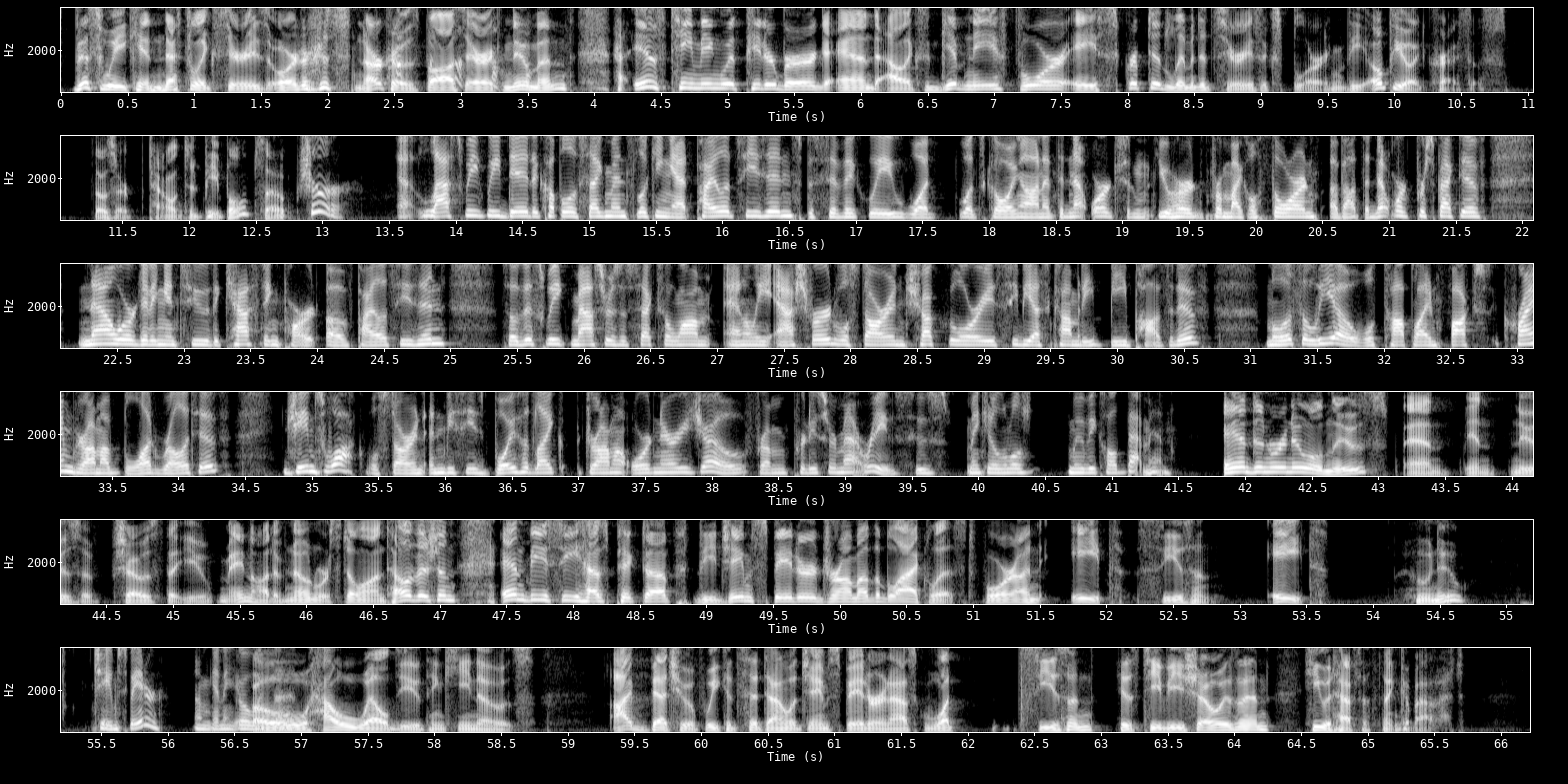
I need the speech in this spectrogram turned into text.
This week in Netflix series orders, Narcos boss Eric Newman is teaming with Peter Berg and Alex Gibney for a scripted limited series exploring the opioid crisis. Those are talented people, so sure. Uh, last week we did a couple of segments looking at pilot season, specifically what what's going on at the networks, and you heard from Michael Thorne about the network perspective. Now we're getting into the casting part of pilot season. So this week, Masters of Sex alum Annaleigh Ashford will star in Chuck Lorre's CBS comedy B Positive. Melissa Leo will topline Fox crime drama Blood Relative. James Wolk will star in NBC's boyhood-like drama Ordinary Joe from producer Matt Reeves, who's making a little movie called Batman. And in renewal news, and in news of shows that you may not have known were still on television, NBC has picked up the James Spader drama The Blacklist for an eighth season. Eight. Who knew? James Spader. I'm going to go with oh, that. Oh, how well do you think he knows? I bet you if we could sit down with James Spader and ask what season his TV show is in, he would have to think about it.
